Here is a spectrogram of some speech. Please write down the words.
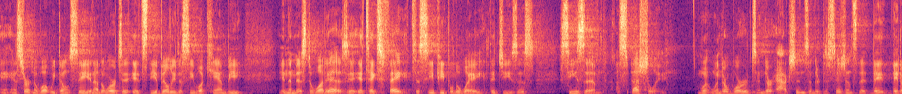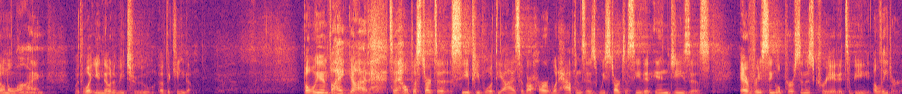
and certain of what we don't see. In other words, it's the ability to see what can be in the midst of what is. It takes faith to see people the way that Jesus sees them, especially when their words and their actions and their decisions that they, they don't align with what you know to be true of the kingdom. But we invite God to help us start to see people with the eyes of our heart. What happens is we start to see that in Jesus, every single person is created to be a leader.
